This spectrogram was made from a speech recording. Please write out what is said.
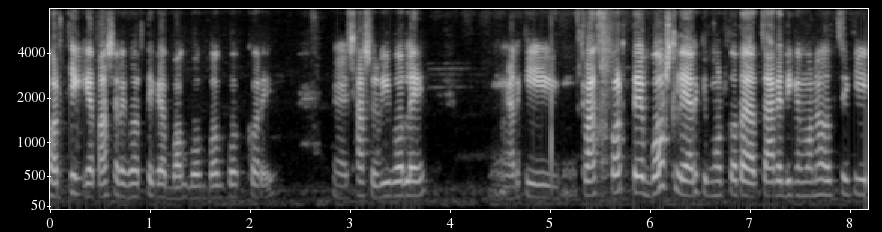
ঘর থেকে, পাশের ঘর থেকে বক বক বক বক করে। শাশুড়ি বলে আর কি ক্লাস করতে বসলে আর কি মোট কথা চারিদিকে মনে হচ্ছে কি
